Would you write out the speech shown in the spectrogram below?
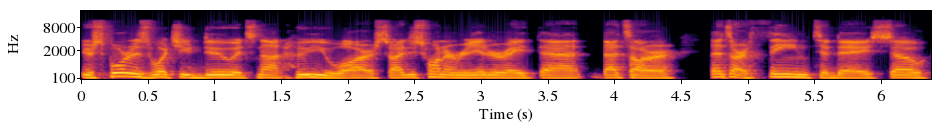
your sport is what you do it's not who you are so i just want to reiterate that that's our that's our theme today. So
